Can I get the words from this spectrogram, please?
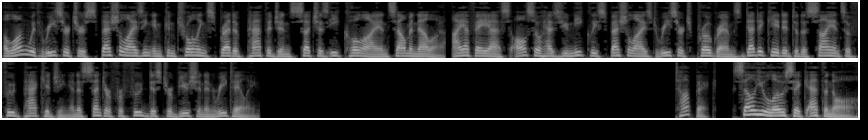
Along with researchers specializing in controlling spread of pathogens such as E. coli and Salmonella, IFAS also has uniquely specialized research programs dedicated to the science of food packaging and a center for food distribution and retailing. Cellulosic ethanol.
